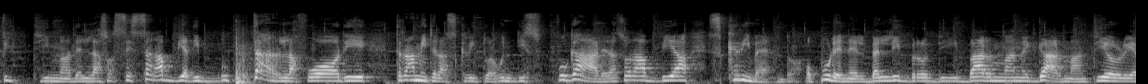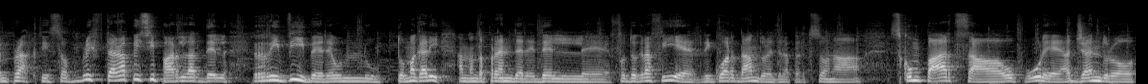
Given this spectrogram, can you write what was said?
vittima della sua stessa rabbia di buttarla fuori tramite la scrittura, quindi di sfogare la sua rabbia scrivendo. Oppure nel bel libro di Barman e Garman, Theory and Practice of Brief Therapy, si parla del rivivere un loop tutto, magari andando a prendere delle fotografie riguardandole della persona scomparsa oppure agendolo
